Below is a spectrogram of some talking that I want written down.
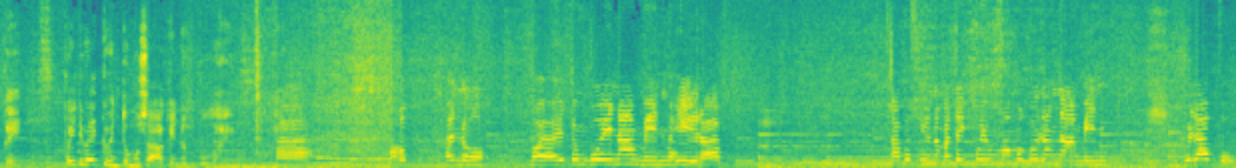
Okay. Pwede ba ikwento mo sa akin ang buhay? Ah, ako, ano, ma- itong buhay namin, mahirap. Tapos yung namatay po yung mga magulang namin, wala po.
